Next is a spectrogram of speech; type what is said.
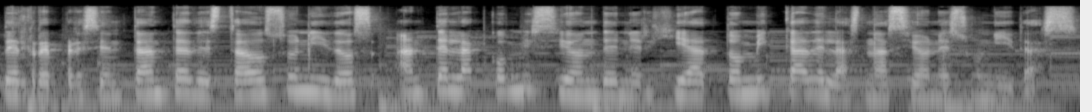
del representante de Estados Unidos ante la Comisión de Energía Atómica de las Naciones Unidas.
